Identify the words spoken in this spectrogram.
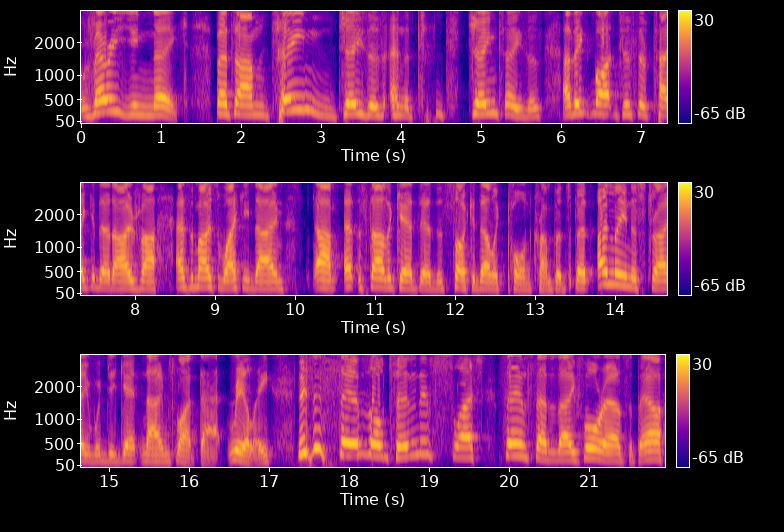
very unique. But um, Teen Jesus and the t- Jean Teasers, I think, might just have taken it over as the most wacky name um, at the start of the countdown, the psychedelic porn crumpets, but only in Australia would you get names like that, really. This is Sam's Alternative slash Sam Saturday, four hours of power,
